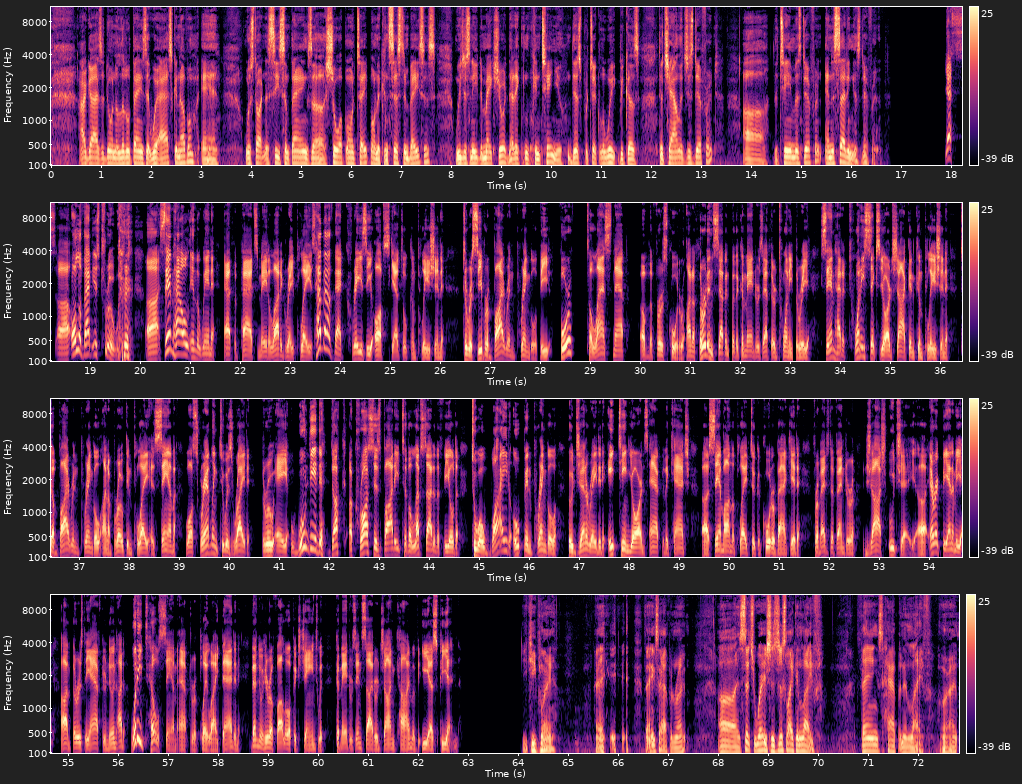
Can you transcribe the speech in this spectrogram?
Our guys are doing the little things that we're asking of them, and we're starting to see some things uh, show up on tape on a consistent basis. We just need to make sure that it can continue this particular week because the challenge is different. Uh, the team is different and the setting is different. Yes, uh, all of that is true. uh, Sam Howell in the win at the Pats made a lot of great plays. How about that crazy off schedule completion to receiver Byron Pringle, the fourth to last snap of the first quarter. On a third and seven for the Commanders at their 23, Sam had a 26 yard shotgun completion to Byron Pringle on a broken play as Sam, while scrambling to his right, threw a wounded duck across his body to the left side of the field to a wide open Pringle, who generated 18 yards after the catch. Uh, Sam on the play took a quarterback hit from edge defender Josh Uche. Uh, Eric Bieniemy on Thursday afternoon on what he tells Sam after a play like that, and then you'll hear a follow up exchange with Commanders insider John Keim of ESPN. You keep playing. Hey, things happen, right? Uh, situations just like in life things happen in life, all right?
